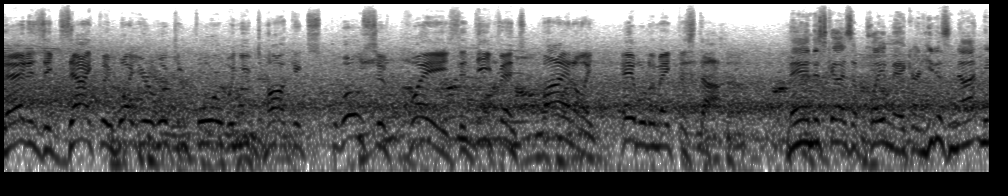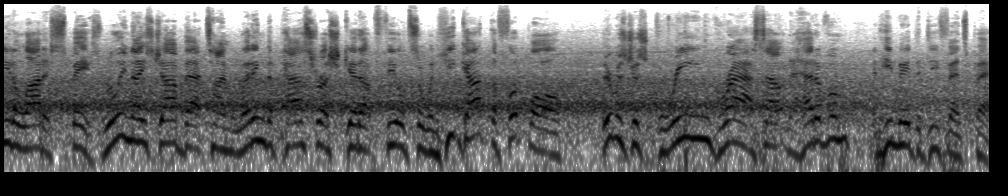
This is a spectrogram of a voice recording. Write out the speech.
That is exactly what you're looking for when you talk explosive plays. The defense finally able to make the stop. Man, this guy's a playmaker, and he does not need a lot of space. Really nice job that time letting the pass rush get upfield. So when he got the football, there was just green grass out and ahead of him, and he made the defense pay.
